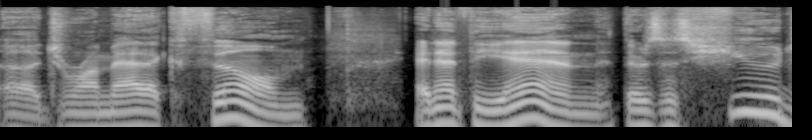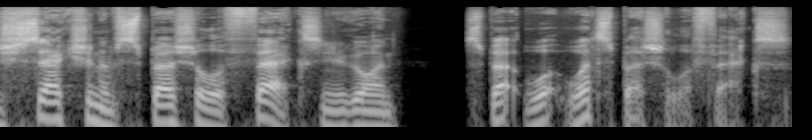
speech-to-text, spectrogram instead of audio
uh, dramatic film, and at the end there's this huge section of special effects, and you're going, Spe- what what special effects?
